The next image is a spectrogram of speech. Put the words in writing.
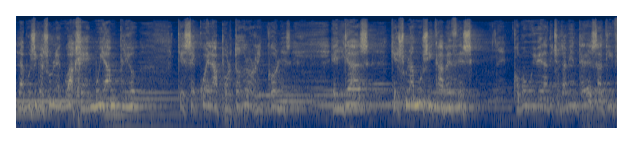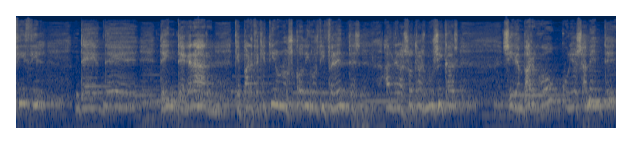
La música es un lenguaje muy amplio que se cuela por todos los rincones. El jazz, que es una música a veces, como muy bien ha dicho también Teresa, difícil de, de, integrar, que parece que tiene unos códigos diferentes al de las otras músicas. Sin embargo, curiosamente,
